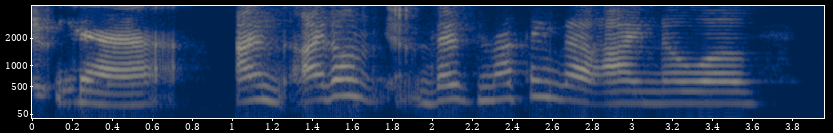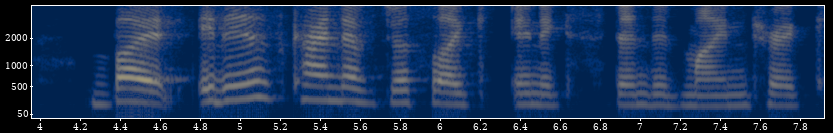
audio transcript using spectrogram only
it, Yeah. I'm I don't Yeah. there's nothing that I know of, but it is kind of just like an extended mind trick,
